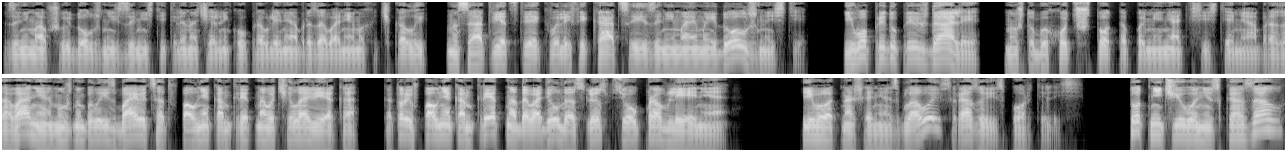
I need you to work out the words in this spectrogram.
занимавшую должность заместителя начальника управления образования Махачкалы, на соответствие квалификации занимаемой должности, его предупреждали, но чтобы хоть что-то поменять в системе образования, нужно было избавиться от вполне конкретного человека, который вполне конкретно доводил до слез все управление. Его отношения с главой сразу испортились. Тот ничего не сказал,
